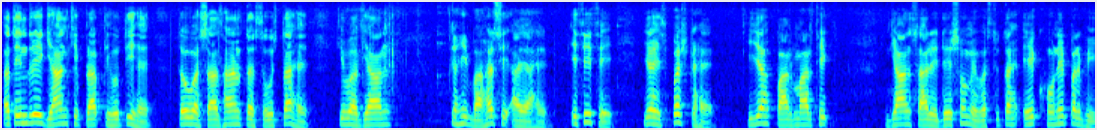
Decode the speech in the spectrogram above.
अतीन्द्रिय ज्ञान की प्राप्ति होती है तो वह साधारणतः सोचता है कि वह ज्ञान कहीं बाहर से आया है। इसी से यह स्पष्ट है कि यह पारमार्थिक ज्ञान सारे देशों में वस्तुतः एक होने पर भी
